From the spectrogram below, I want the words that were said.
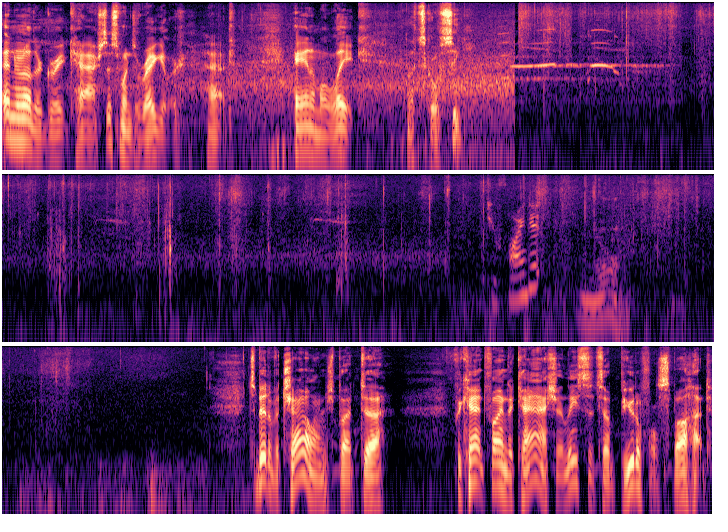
And another great cache. This one's regular at Animal Lake. Let's go see. Did you find it? No. It's a bit of a challenge, but uh, if we can't find the cache, at least it's a beautiful spot.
